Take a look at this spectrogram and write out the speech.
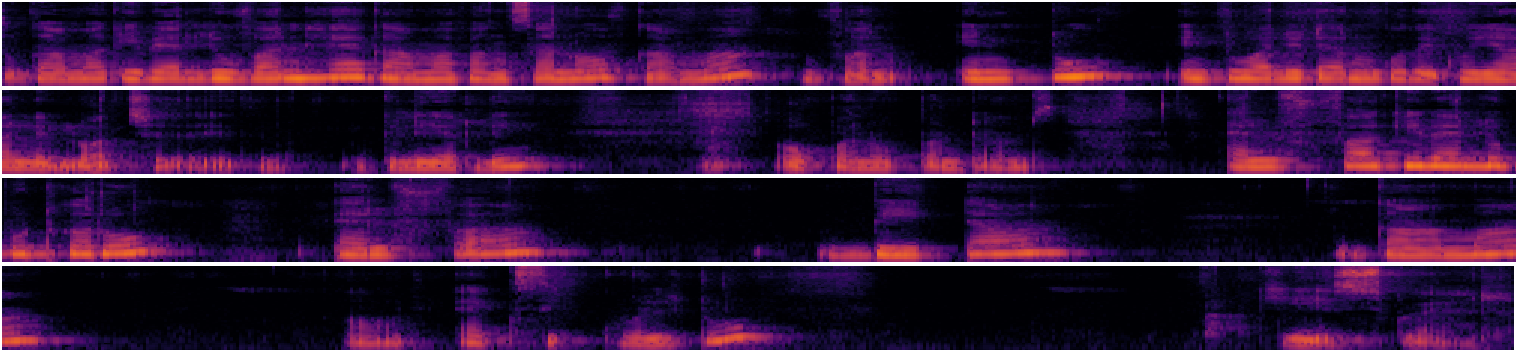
तो गामा की वैल्यू वन है gamma function of gamma one into into वाली टर्म को देखो, यहाँ ले लो अच्छे clearly open open terms alpha की वैल्यू पुट करो एल्फा बीटा गामा और x equal to K square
